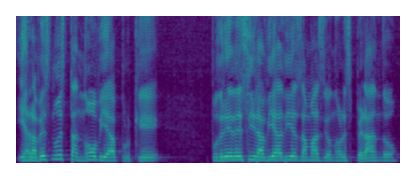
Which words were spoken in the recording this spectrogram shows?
Y a la vez no es tan obvia porque podría decir, había 10 damas de honor esperando,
